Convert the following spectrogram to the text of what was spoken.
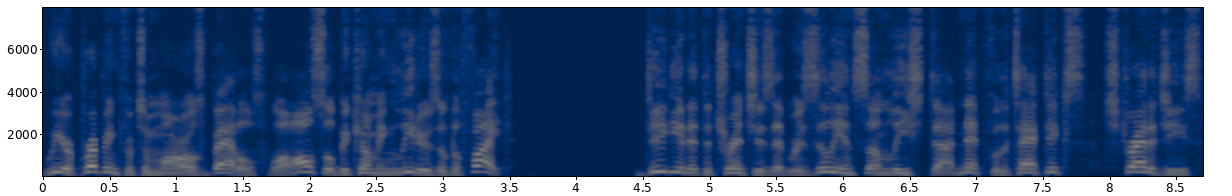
We are prepping for tomorrow's battles while also becoming leaders of the fight. Dig in at the trenches at resilienceunleashed.net for the tactics, strategies,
